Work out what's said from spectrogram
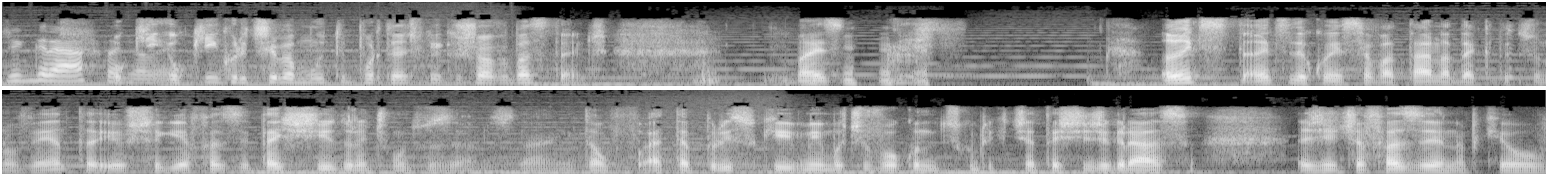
De graça, O que, o que em Curitiba é muito importante porque aqui chove bastante. Mas antes, antes de eu conhecer Avatar, na década de 90, eu cheguei a fazer Tai Chi durante muitos anos. Né? Então, até por isso que me motivou quando descobri que tinha Tai Chi de graça, a gente ia fazer, né? Porque eu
